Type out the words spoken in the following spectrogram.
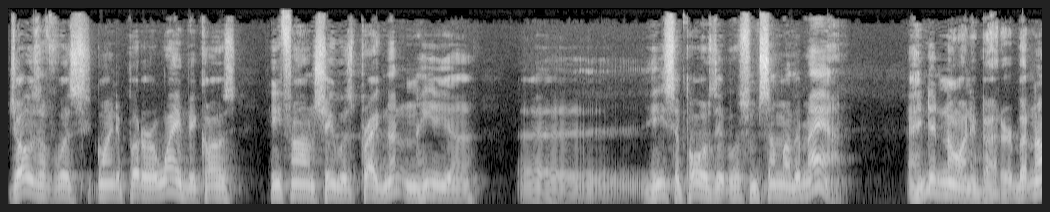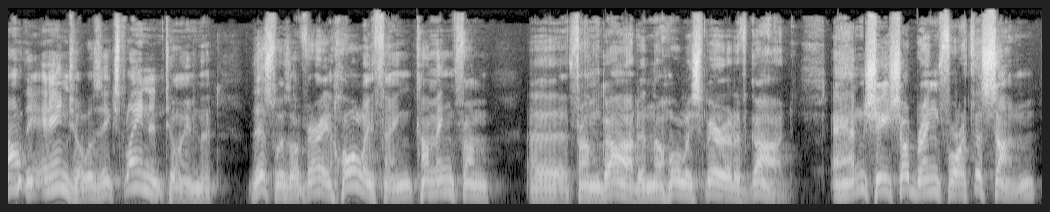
Joseph was going to put her away because he found she was pregnant and he, uh, uh, he supposed it was from some other man. And he didn't know any better. But now the angel is explaining to him that this was a very holy thing coming from, uh, from God and the Holy Spirit of God. And she shall bring forth a son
